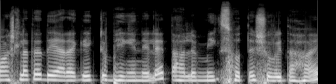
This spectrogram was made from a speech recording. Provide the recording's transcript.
মশলাতে দেওয়ার আগে একটু ভেঙে নিলে তাহলে মিক্স হতে সুবিধা হয়।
